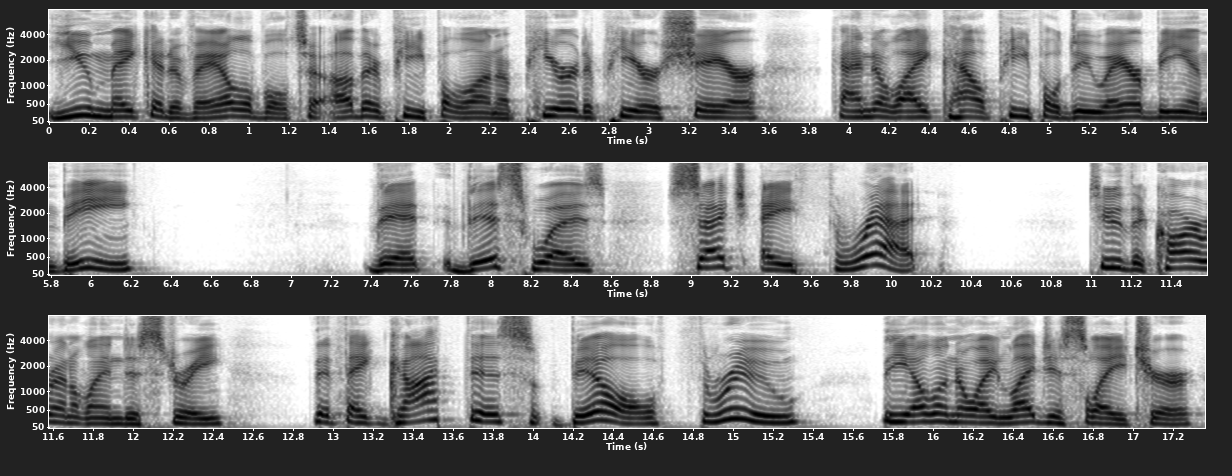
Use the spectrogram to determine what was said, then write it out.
you make it available to other people on a peer to peer share, kind of like how people do Airbnb, that this was such a threat to the car rental industry that they got this bill through the Illinois legislature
